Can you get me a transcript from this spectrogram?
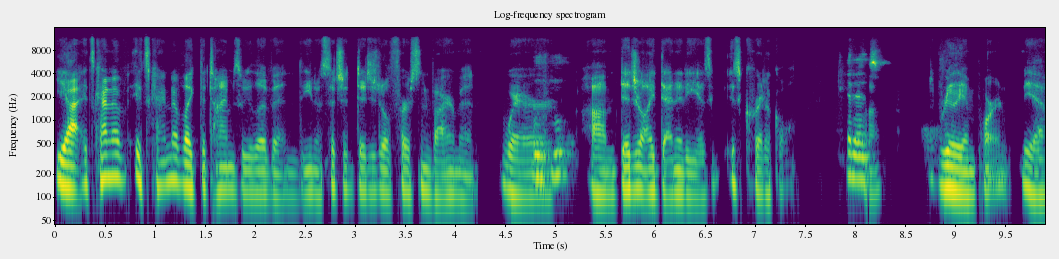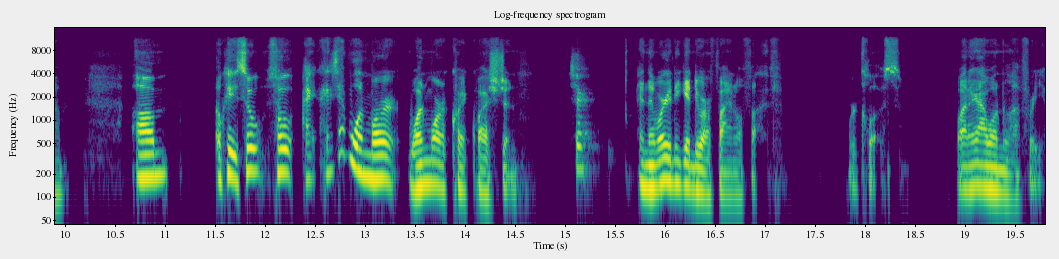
Yeah, it's kind of it's kind of like the times we live in, you know, such a digital first environment where mm-hmm. um, digital identity is is critical. It is. Uh, really important. Yeah. Um okay, so so I, I just have one more one more quick question. Sure. And then we're going to get into our final five. We're close but I got one left for you.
